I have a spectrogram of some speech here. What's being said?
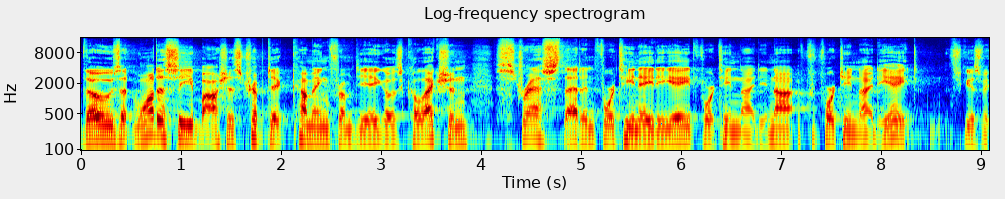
Those that want to see Bosch's triptych coming from Diego's collection stress that in 1488, 1498, excuse me,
